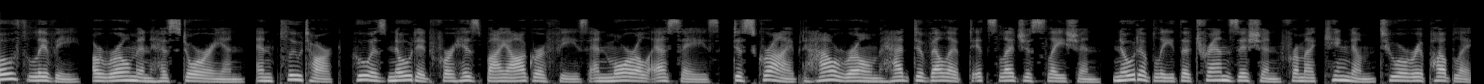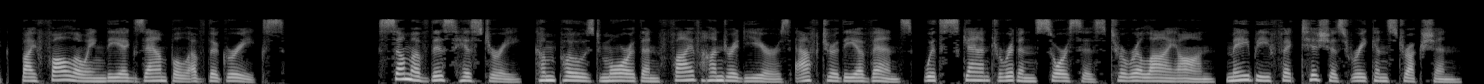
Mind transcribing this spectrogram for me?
Both Livy, a Roman historian, and Plutarch, who is noted for his biographies and moral essays, described how Rome had developed its legislation, notably the transition from a kingdom to a republic, by following the example of the Greeks. Some of this history, composed more than 500 years after the events, with scant written sources to rely on, may be fictitious reconstruction.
